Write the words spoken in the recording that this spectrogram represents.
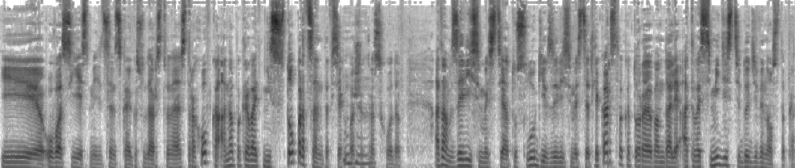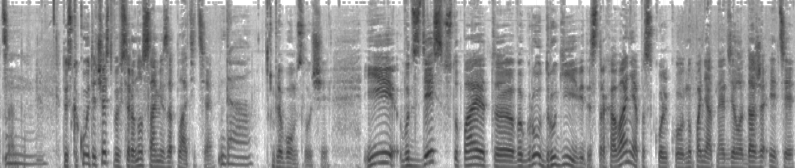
и у вас есть медицинская государственная страховка, она покрывает не 100% всех угу. ваших расходов, а там в зависимости от услуги, в зависимости от лекарства, которое вам дали, от 80 до 90%. Mm. То есть какую-то часть вы все равно сами заплатите. Да. В любом случае. И вот здесь вступают э, в игру другие виды страхования, поскольку, ну, понятное дело, даже эти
